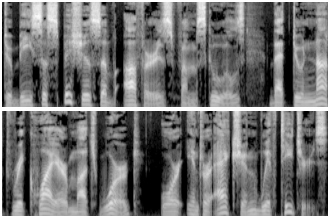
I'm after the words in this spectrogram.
to be suspicious of offers from schools that do not require much work or interaction with teachers.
